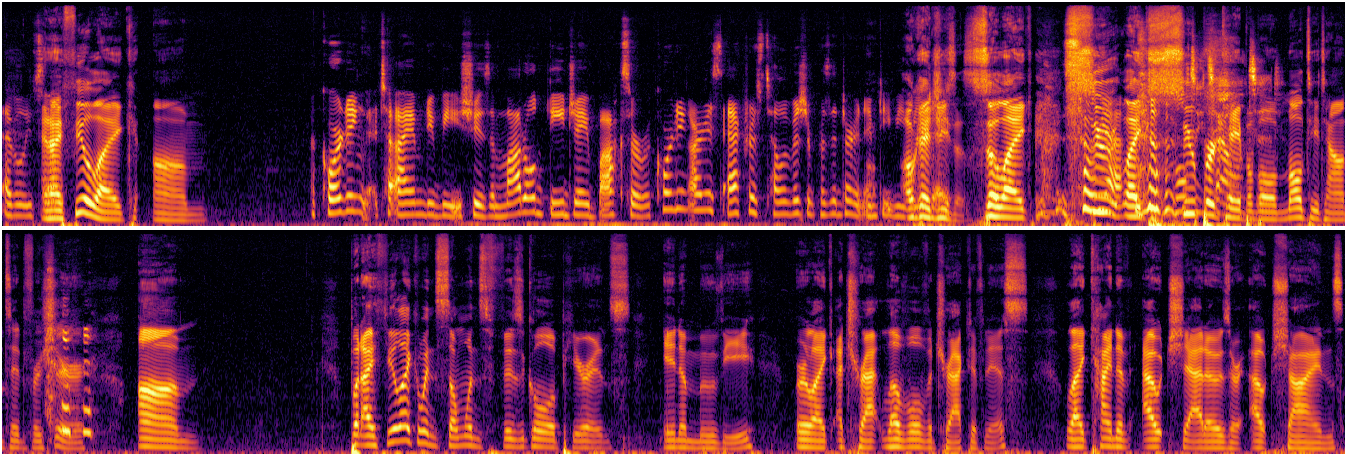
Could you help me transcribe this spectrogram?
I, believe so. And I feel like um According to IMDb, she is a model, DJ, boxer, recording artist, actress, television presenter, and MTV. okay, DJ. Jesus. So like So, su- yeah. like super capable, multi-talented for sure. um but I feel like when someone's physical appearance in a movie or like attract level of attractiveness like kind of outshadows or outshines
